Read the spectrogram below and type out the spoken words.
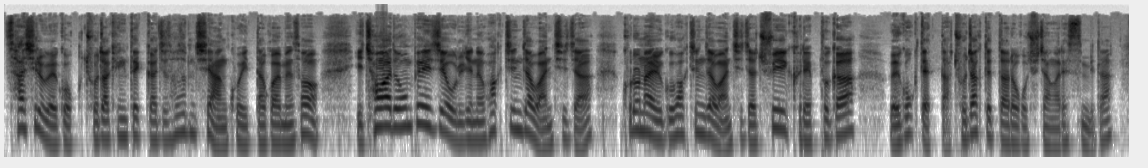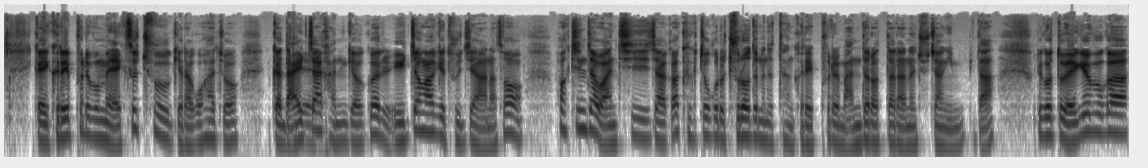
사실 왜곡, 조작 행태까지 서슴치 않고 있다고 하면서 이 청와대 홈페이지에 올리는 확진자 완치자, 코로나19 확진자 완치자 추이 그래프가 왜곡됐다, 조작됐다라고 주장을 했습니다. 그러니까 이 그래프를 보면 X축이라고 하죠. 그러니까 날짜 예. 간격을 일정하게 두지 않아서 확진자 완치자가 극적으로 줄어드는 듯한 그래프를 만들었다라는 주장입니다. 그리고 또 외교부가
